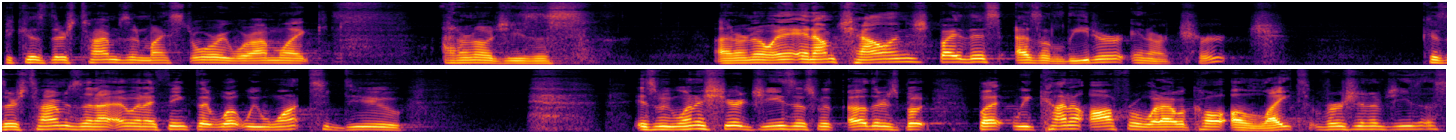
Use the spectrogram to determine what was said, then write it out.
Because there's times in my story where I'm like, I don't know, Jesus. I don't know. And, I'm challenged by this as a leader in our church. Because there's times when I, when I think that what we want to do is we want to share Jesus with others, but, but we kind of offer what I would call a light version of Jesus.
